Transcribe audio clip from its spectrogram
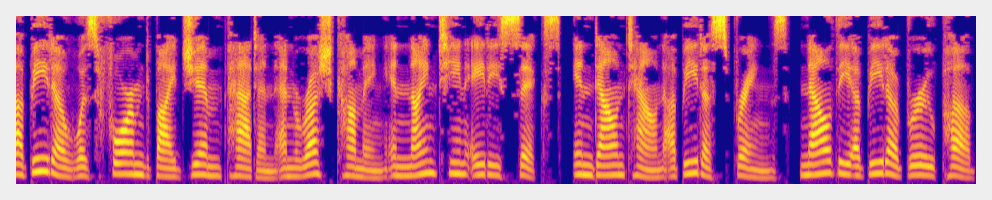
Abita was formed by Jim Patton and Rush Cumming in 1986, in downtown Abita Springs, now the Abita Brew Pub.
